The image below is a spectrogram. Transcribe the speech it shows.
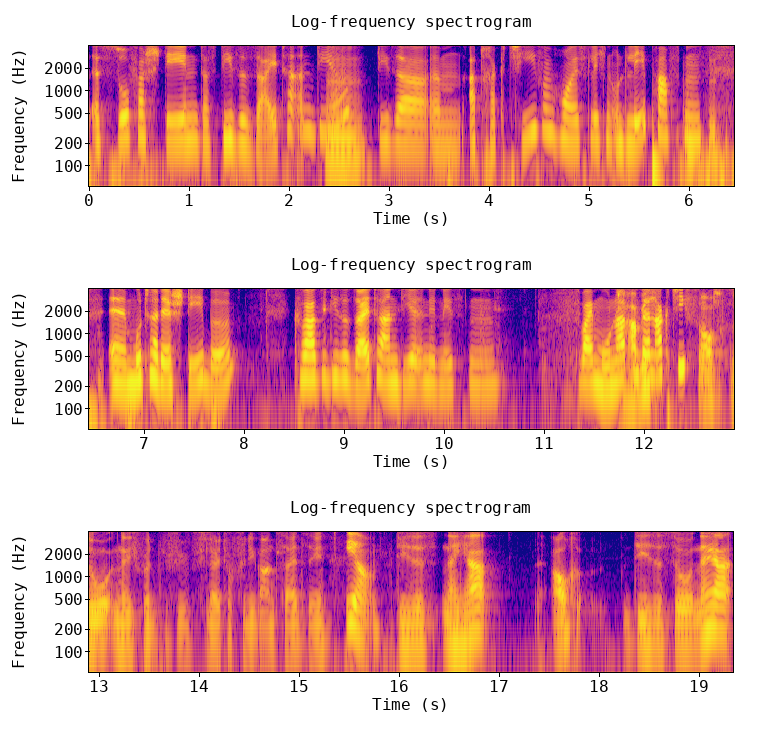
es so verstehen, dass diese Seite an dir, Mhm. dieser ähm, attraktiven, häuslichen und lebhaften äh, Mutter der Stäbe, quasi diese Seite an dir in den nächsten zwei Monaten Hab dann aktiv wird. Auch so, ne, ich würde vielleicht auch für die ganze Zeit sehen. Ja. Dieses, naja, auch dieses so, naja,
